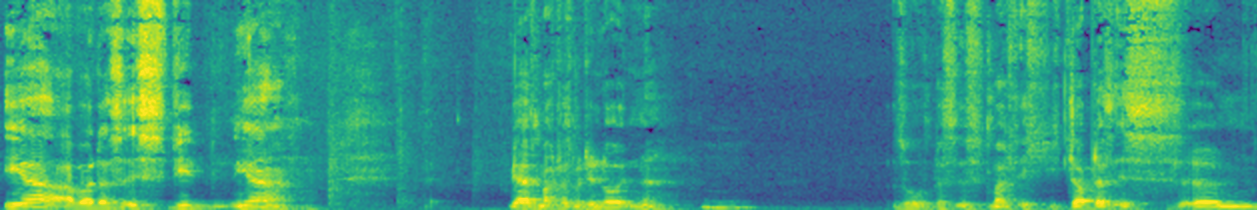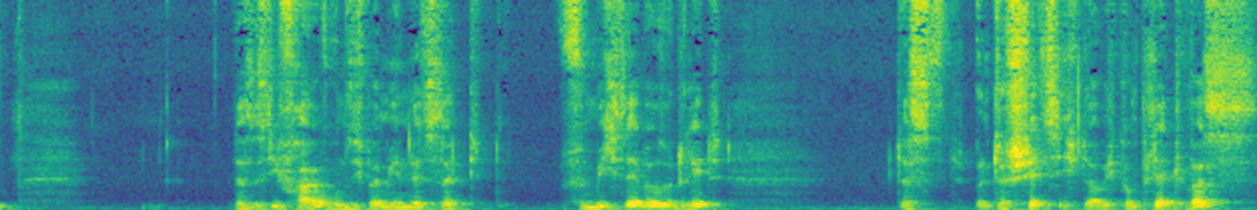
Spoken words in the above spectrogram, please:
Ja, aber das ist die, ja. Ja, es macht was mit den Leuten, ne? Mhm. So, das ist, macht, ich, ich glaube, das ist, ähm, das ist die Frage, warum sich bei mir in letzter Zeit für mich selber so dreht. Das unterschätze ich, glaube ich, komplett, was,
